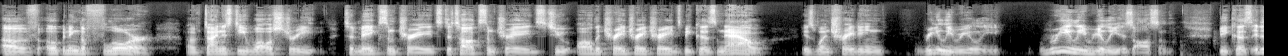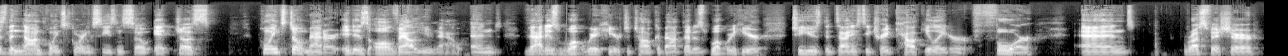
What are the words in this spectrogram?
of opening the floor of Dynasty Wall Street to make some trades, to talk some trades, to all the trade, trade, trades, because now is when trading really, really really, really is awesome because it is the non point scoring season. So it just points don't matter. It is all value now. And that is what we're here to talk about. That is what we're here to use the Dynasty Trade Calculator for. And Russ Fisher,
